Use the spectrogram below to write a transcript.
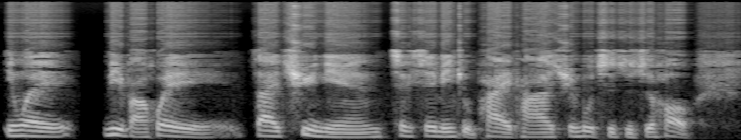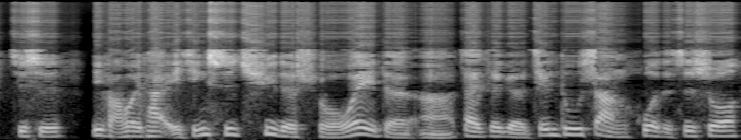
因为立法会在去年这些民主派他宣布辞职之后，其实立法会他已经失去了所谓的呃，在这个监督上，或者是说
